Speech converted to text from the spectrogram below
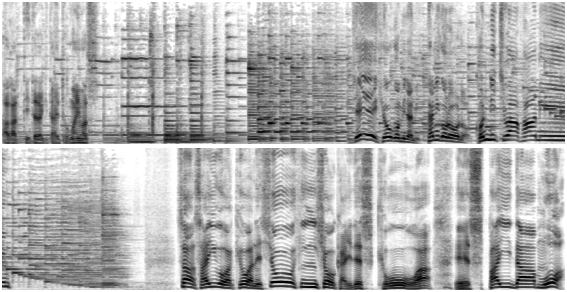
上がっていただきたいと思います。JA 兵庫南谷五郎のこんにちはファーミン。さあ、最後は今日はね、商品紹介です。今日は、えー、スパイダーモア。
